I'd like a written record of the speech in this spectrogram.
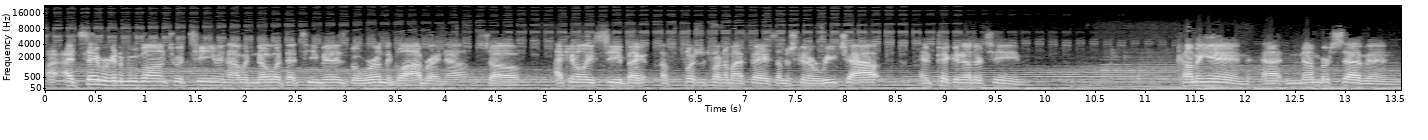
I'd say we're going to move on to a team, and I would know what that team is, but we're in the glob right now, so I can only see back a foot in front of my face. I'm just going to reach out and pick another team. Coming in at number seven,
